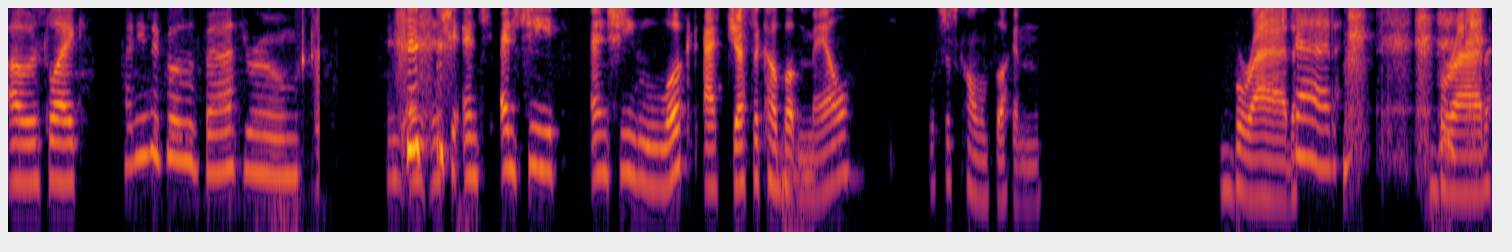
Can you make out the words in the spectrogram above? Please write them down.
I was like, I need to go to the bathroom, and, and, and she and, she- and she and she looked at Jessica but male. Let's just call him fucking Brad. Chad. Brad.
